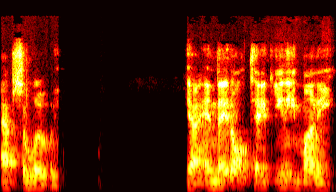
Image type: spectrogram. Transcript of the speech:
Absolutely. Yeah, and they don't take any money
